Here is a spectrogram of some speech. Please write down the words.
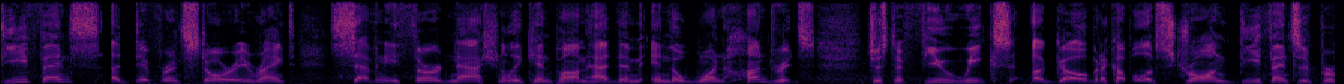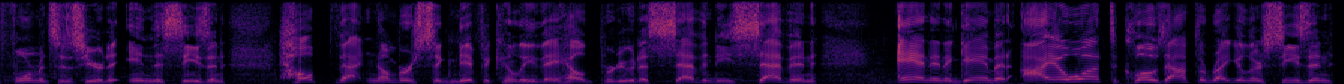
defense, a different story. Ranked 73rd nationally, KenPom had them in the 100s just a few weeks ago. But a couple of strong defensive performances here to end the season helped that number significantly. They held Purdue to 77 and in a game at Iowa to close out the regular season,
